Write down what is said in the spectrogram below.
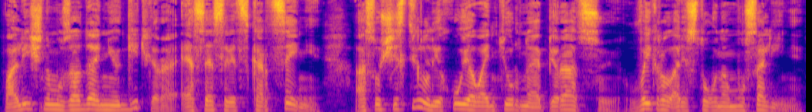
По личному заданию Гитлера эсэсовец Скорцени осуществил лихую авантюрную операцию, выкрал арестованного Муссолини,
